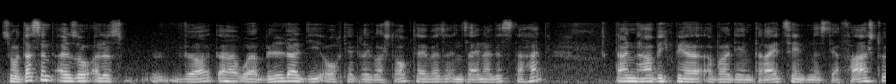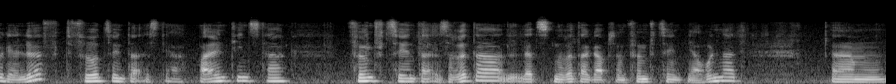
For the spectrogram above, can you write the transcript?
So, das sind also alles Wörter oder Bilder, die auch der Gregor Staub teilweise in seiner Liste hat. Dann habe ich mir aber den 13. ist der Fahrstuhl, der Lift, 14. ist der Valentinstag, 15. ist Ritter, letzten Ritter gab es im 15. Jahrhundert. Ähm,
